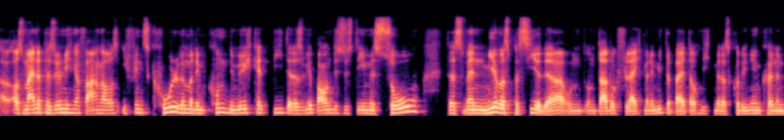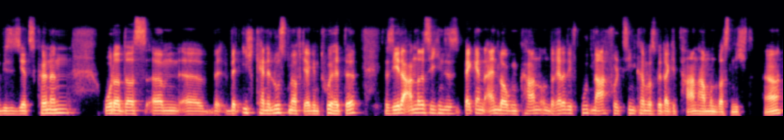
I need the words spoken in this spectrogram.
aus meiner persönlichen Erfahrung heraus, ich finde es cool, wenn man dem Kunden die Möglichkeit bietet, also wir bauen die Systeme so, dass wenn mir was passiert, ja, und, und dadurch vielleicht meine Mitarbeiter auch nicht mehr das koordinieren können, wie sie es jetzt können, oder dass, ähm, äh, wenn ich keine Lust mehr auf die Agentur hätte, dass jeder andere sich in das Backend einloggen kann und relativ gut nachvollziehen kann, was wir da getan haben und was nicht. Ja.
